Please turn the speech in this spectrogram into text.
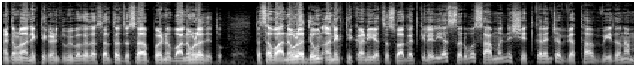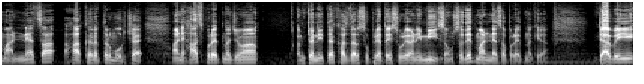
आणि त्यामुळे अनेक ठिकाणी तुम्ही बघत असाल तर जसं आपण वानवळा देतो तसा वानवळा देऊन अनेक ठिकाणी याचं स्वागत केलेलं या सर्वसामान्य शेतकऱ्यांच्या व्यथा वेदना मांडण्याचा हा खरं तर मोर्चा आहे. आणि हाच प्रयत्न जेव्हा आमच्या नेत्या खासदार सुप्रियाताई सुळे आणि मी संसदेत मांडण्याचा प्रयत्न केला त्यावेळी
